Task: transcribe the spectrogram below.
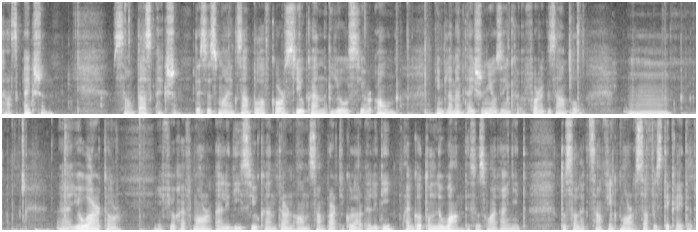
task action. So task action. This is my example, of course. You can use your own implementation using, for example, um, uh, UART or if you have more LEDs you can turn on some particular LED. I've got only one, this is why I need to select something more sophisticated.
